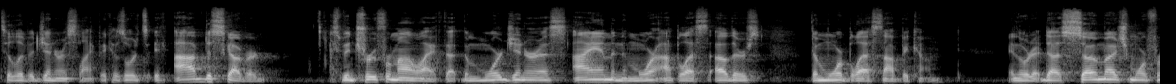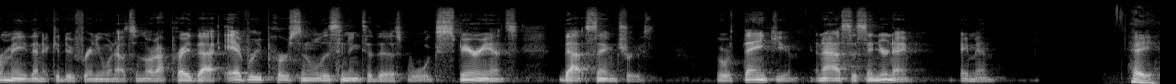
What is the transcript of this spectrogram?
to live a generous life. Because Lord, if I've discovered it's been true for my life that the more generous I am and the more I bless others, the more blessed I've become. And Lord, it does so much more for me than it could do for anyone else. And Lord, I pray that every person listening to this will experience that same truth. Lord, thank you. And I ask this in your name. Amen. Hey,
